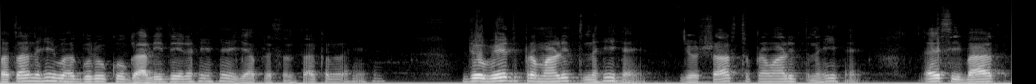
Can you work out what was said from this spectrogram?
पता नहीं वह गुरु को गाली दे रहे हैं या प्रशंसा कर रहे हैं। जो वेद प्रमाणित नहीं है, जो शास्त्र प्रमाणित नहीं है, ऐसी बात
